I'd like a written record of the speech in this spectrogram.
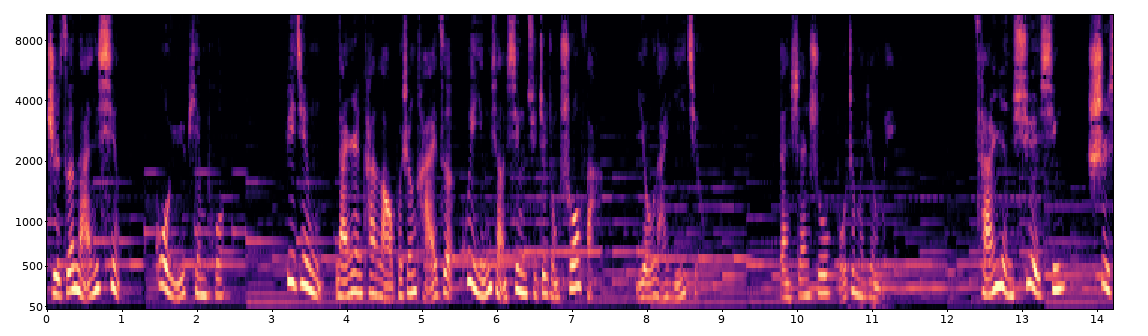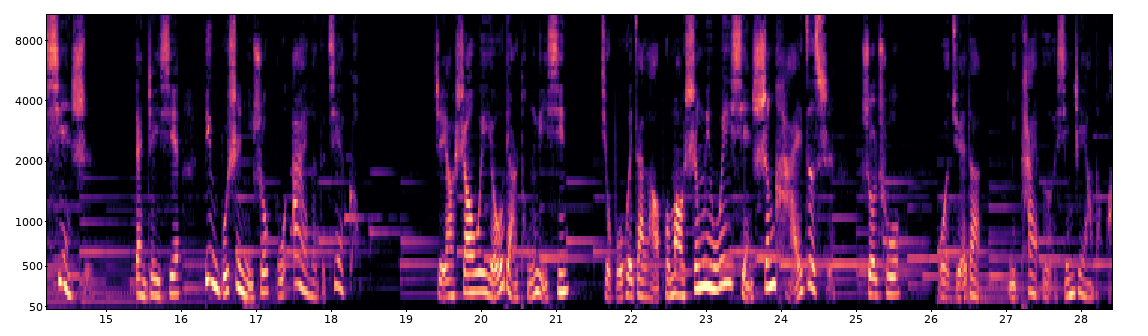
指责男性过于偏颇，毕竟男人看老婆生孩子会影响兴趣这种说法由来已久，但山叔不这么认为，残忍血腥是现实。但这些并不是你说不爱了的借口，只要稍微有点同理心，就不会在老婆冒生命危险生孩子时说出“我觉得你太恶心”这样的话。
